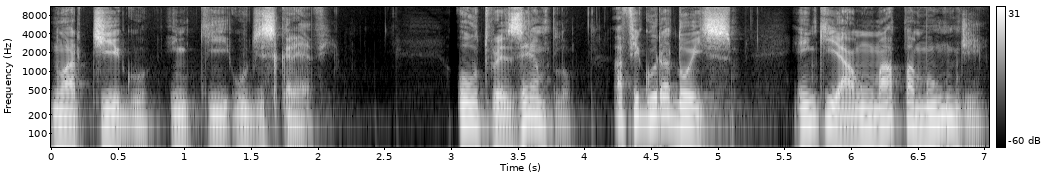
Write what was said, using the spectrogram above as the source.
no artigo em que o descreve? Outro exemplo, a figura 2, em que há um mapa mundi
